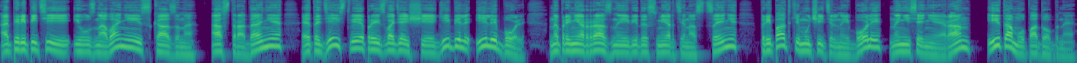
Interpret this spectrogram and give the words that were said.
О перипетии и узнавании сказано, а страдание — это действие, производящее гибель или боль, например, разные виды смерти на сцене, припадки мучительной боли, нанесение ран и тому подобное.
